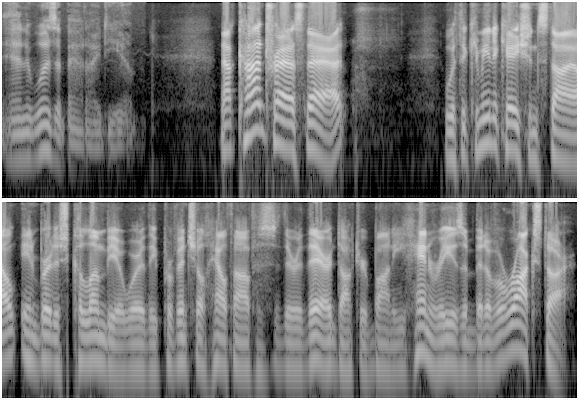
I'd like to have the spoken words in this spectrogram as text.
And it was a bad idea. Now, contrast that with the communication style in British Columbia, where the provincial health officer there, Dr. Bonnie Henry, is a bit of a rock star.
